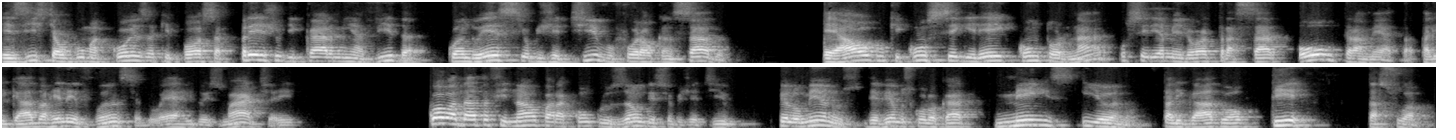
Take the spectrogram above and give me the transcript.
Existe alguma coisa que possa prejudicar minha vida quando esse objetivo for alcançado? É algo que conseguirei contornar ou seria melhor traçar outra meta? Está ligado à relevância do R do Smart aí. Qual a data final para a conclusão desse objetivo? Pelo menos devemos colocar mês e ano. Está ligado ao T da sua,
